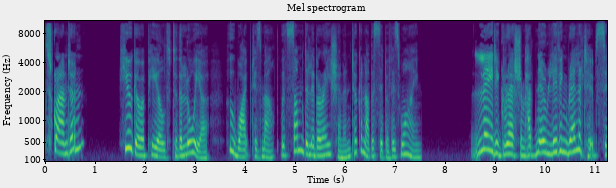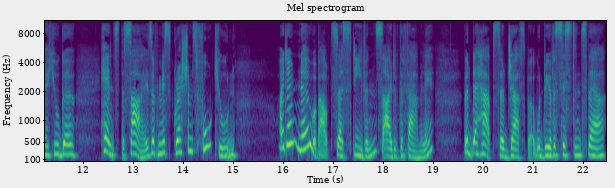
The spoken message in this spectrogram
Scranton? Hugo appealed to the lawyer, who wiped his mouth with some deliberation and took another sip of his wine. Lady Gresham had no living relatives, Sir Hugo, hence the size of Miss Gresham's fortune. I don't know about Sir Stephen's side of the family, but perhaps Sir Jasper would be of assistance there.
